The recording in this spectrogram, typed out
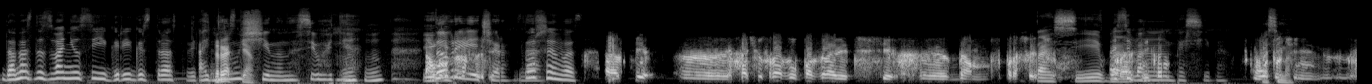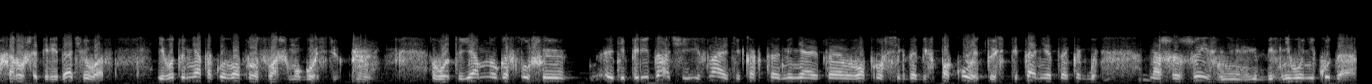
До нас дозвонился Игорь. Игорь, здравствуйте. Один здравствуйте. мужчина на сегодня. Добрый вечер. Слушаем вас. А, Э, хочу сразу поздравить всех э, дам с прошедшим. Спасибо. Спасибо. Спасибо. Вот Спасибо. очень хорошая передача у вас. И вот у меня такой вопрос вашему гостю. Вот я много слушаю эти передачи, и знаете, как-то меня это вопрос всегда беспокоит. То есть питание это как бы наша жизнь, без него никуда.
